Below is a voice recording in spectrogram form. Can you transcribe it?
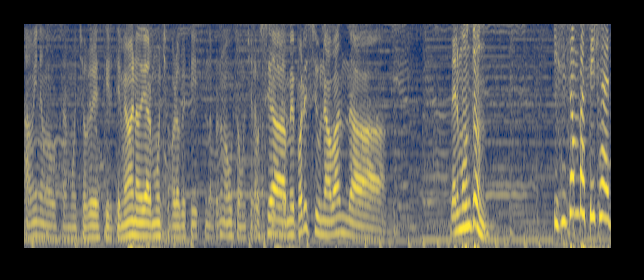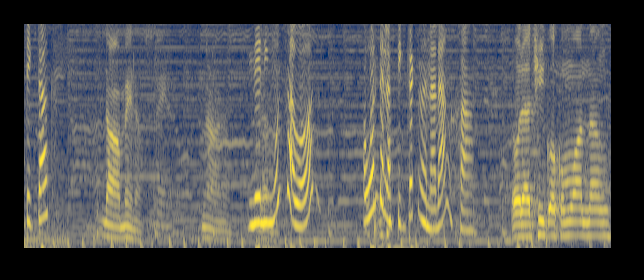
A mí no me gustan mucho, qué decirte. Me van a odiar mucho por lo que estoy diciendo, pero no me gusta mucho la O sea, me parece una banda... Del montón. ¿Y si son pastillas de tic tac? No, menos. No, no. ¿De ningún sabor? Aguanten las tic tac de naranja. Hola chicos, ¿cómo andan?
